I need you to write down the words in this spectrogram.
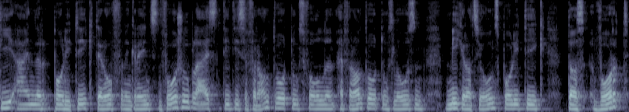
die einer Politik der offenen Grenzen Vorschub leisten, die dieser verantwortungsvollen, äh, verantwortungslosen Migrationspolitik das Wort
